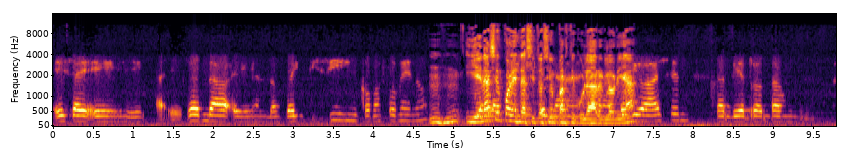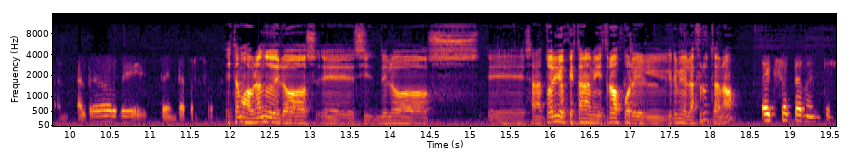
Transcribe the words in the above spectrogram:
esa eh, eh ronda eh, en los 25 más o menos. ¿Y en Allen cuál es la situación particular, Gloria? En Allen también ronda un alrededor de 30 personas. Estamos hablando de los eh, de los eh, sanatorios que están administrados por el gremio de la fruta, ¿no? Exactamente.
